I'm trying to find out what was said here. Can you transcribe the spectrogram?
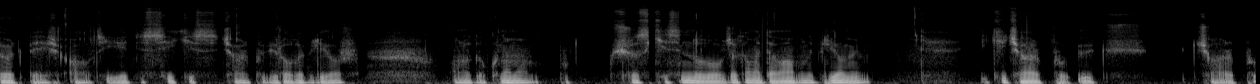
4 5 6 7 8 çarpı 1 olabiliyor. Ona dokunamam. Bu şurası kesin dolu olacak ama devamını biliyor muyum? 2 çarpı 3 çarpı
